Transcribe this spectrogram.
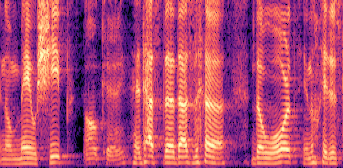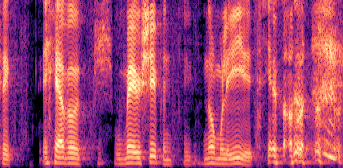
you know, male sheep. okay. that's the that's the the word you know you just like you have a male sheep and you normally eat it you know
